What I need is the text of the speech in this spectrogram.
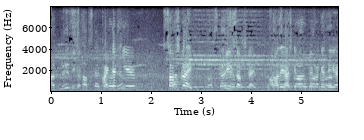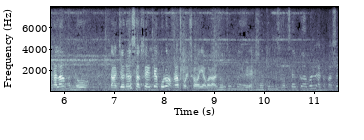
আর প্লিজ সাবস্ক্রাইব করে কি সাবস্ক্রাইব সাবস্ক্রাইব প্লিজ সাবস্ক্রাইব আমাদের আজকে নতুন মেম্বারকে। দিয়ে দেখালাম তো তার জন্য সাবস্ক্রাইবটা করো আমরা পরে সবাই আবার আসব। নতুন নতুন সাবস্ক্রাইব করার একটা পাশে।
